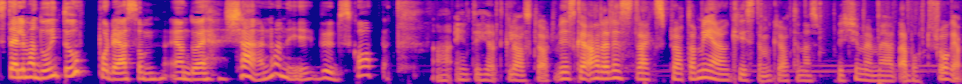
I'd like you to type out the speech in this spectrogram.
ställer man då inte upp på det som ändå är kärnan i budskapet? Ja, inte helt glasklart. Vi ska alldeles strax prata mer om Kristdemokraternas bekymmer med abortfrågan.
